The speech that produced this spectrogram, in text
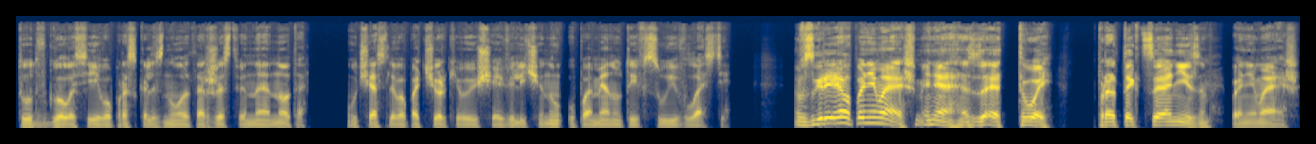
Тут в голосе его проскользнула торжественная нота, участливо подчеркивающая величину упомянутой в суе власти. «Взгрел, понимаешь, меня за этот твой протекционизм, понимаешь.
